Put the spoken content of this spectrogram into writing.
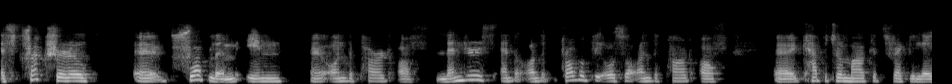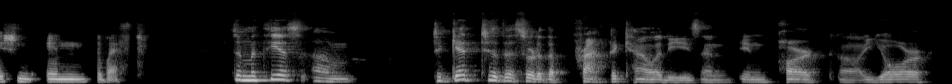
a structural uh, problem in uh, on the part of lenders and on the, probably also on the part of uh, capital markets regulation in the West. So Matthias, um, to get to the sort of the practicalities and in part uh, your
